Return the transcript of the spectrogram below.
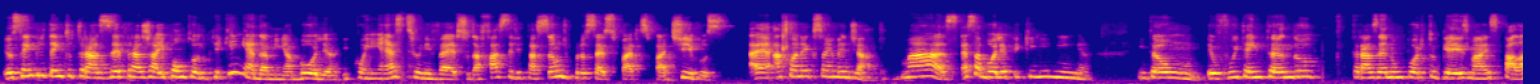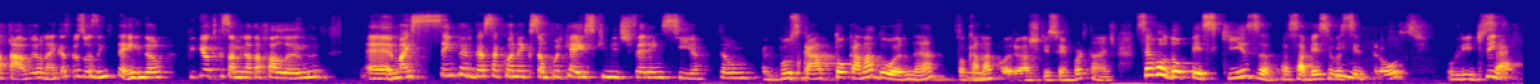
eu sempre tento trazer para já ir pontuando, porque quem é da minha bolha e conhece o universo da facilitação de processos participativos, é a conexão imediata. Mas essa bolha é pequenininha. Então, eu fui tentando trazendo um português mais palatável, né? Que as pessoas entendam o que, que essa menina está falando é, mas sem perder essa conexão, porque é isso que me diferencia. Então, é buscar tocar na dor, né? Tocar Sim. na dor, eu acho que isso é importante. Você rodou pesquisa para saber se você Sim. trouxe o lead Sim. certo?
